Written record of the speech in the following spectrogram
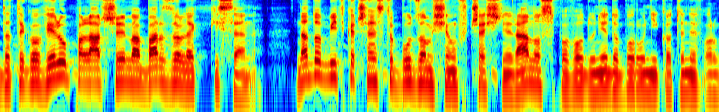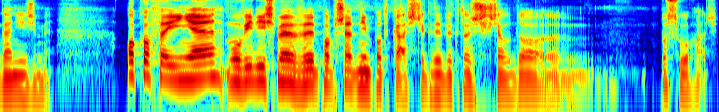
dlatego wielu palaczy ma bardzo lekki sen. Na dobitkę często budzą się wcześnie rano z powodu niedoboru nikotyny w organizmie. O kofeinie mówiliśmy w poprzednim podcaście, gdyby ktoś chciał do, posłuchać.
